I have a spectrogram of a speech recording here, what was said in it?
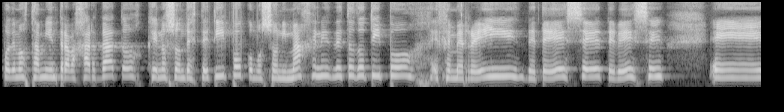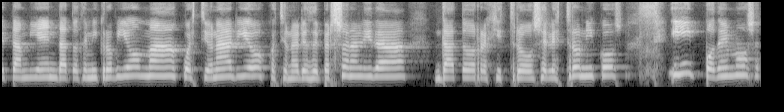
podemos también trabajar datos que no son de este tipo, como son imágenes de todo tipo, fMRI, DTS, TBS, eh, también datos de microbioma, cuestionarios, cuestionarios de personalidad, datos, registros electrónicos y podemos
